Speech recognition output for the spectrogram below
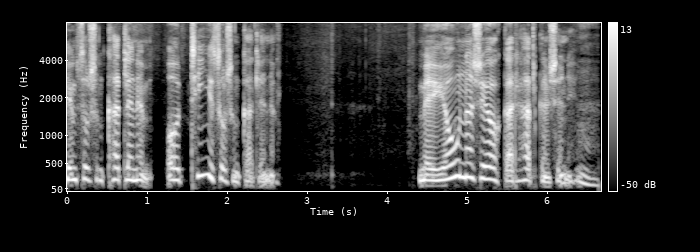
5.000 kallinum og 10.000 kallinum. Með Jónasi okkar Hallgrimssoni. mm.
